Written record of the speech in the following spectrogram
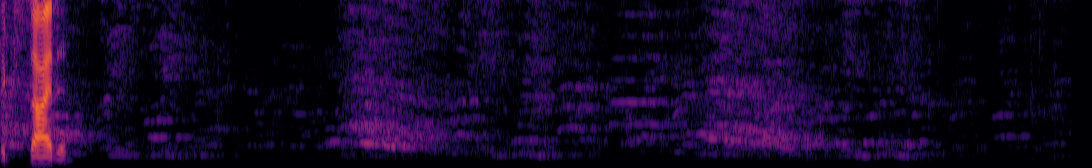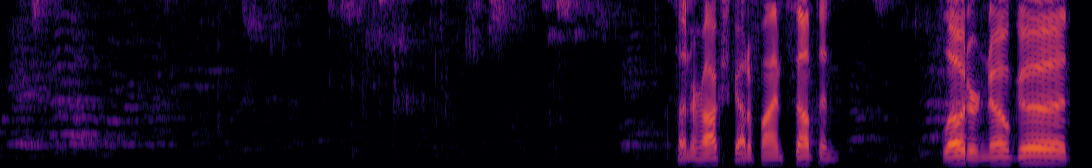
excited. Thunderhawks got to find something. Floater, no good.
